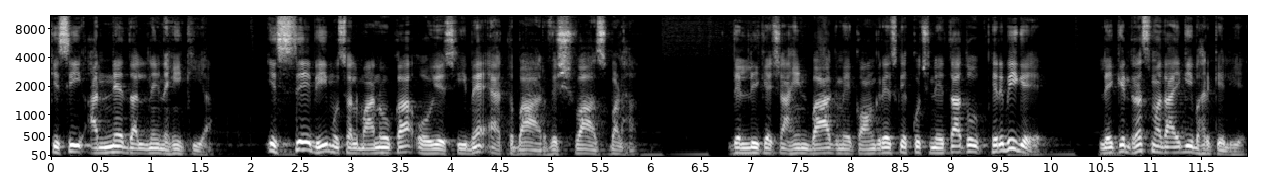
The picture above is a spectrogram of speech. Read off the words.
किसी अन्य दल ने नहीं किया। इससे भी मुसलमानों का ओवैसी में एतबार, विश्वास बढ़ा। दिल्ली के शाहीन बाग में कांग्रेस के कुछ नेता तो फिर भी गए। लेकिन रस्म अदायगी भर के लिए।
